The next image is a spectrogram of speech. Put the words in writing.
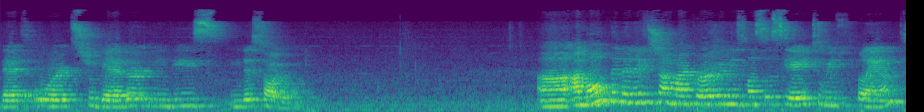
that works together in this in the soil. Uh, among the beneficial microorganisms associated with plant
